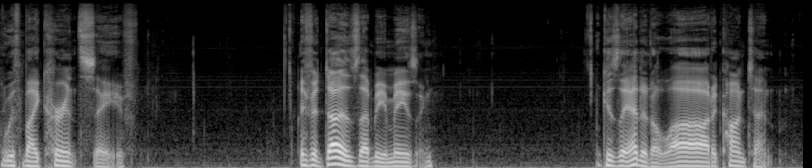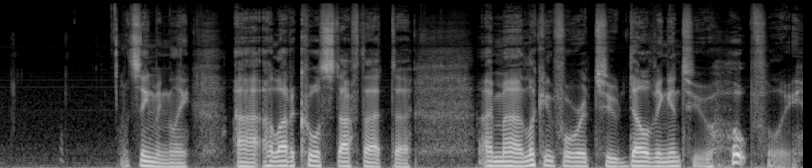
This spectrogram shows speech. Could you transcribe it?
with my current save? If it does, that'd be amazing because they added a lot of content, seemingly. Uh, a lot of cool stuff that uh, I'm uh, looking forward to delving into, hopefully.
